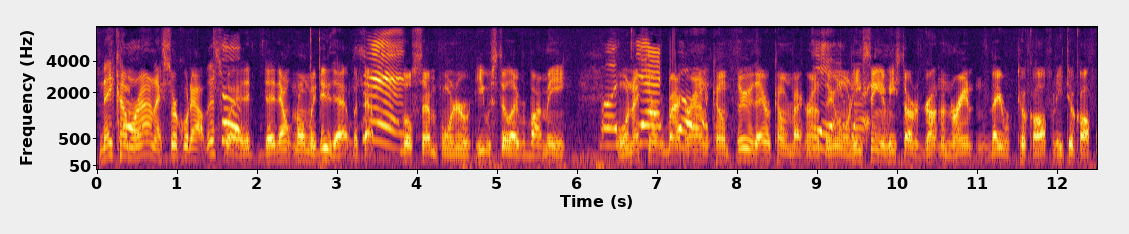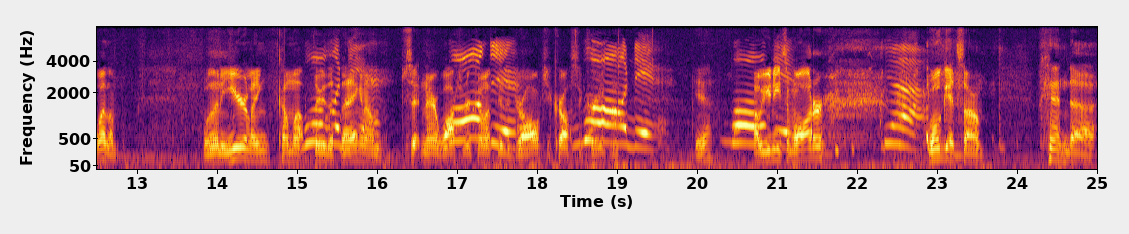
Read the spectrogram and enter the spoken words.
and they come around, they circled out this way. They, they don't normally do that, but that little seven pointer, he was still over by me. Well, when they circled back around and come through, they were coming back around through. And when he seen him, he started grunting and ran. And they took off, and he took off with them. Well, then a yearling come up through the thing, and I'm sitting there watching her come up through the draw. And she crossed the creek. Yeah. Oh, you need some water? Yeah. We'll get some. And uh,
